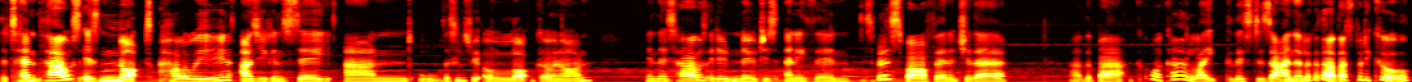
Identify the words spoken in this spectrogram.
The 10th house is not Halloween, as you can see, and ooh, there seems to be a lot going on in this house. I don't notice anything. There's a bit of spa furniture there at the back. Oh, I kind of like this design there. Look at that. That's pretty cool.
